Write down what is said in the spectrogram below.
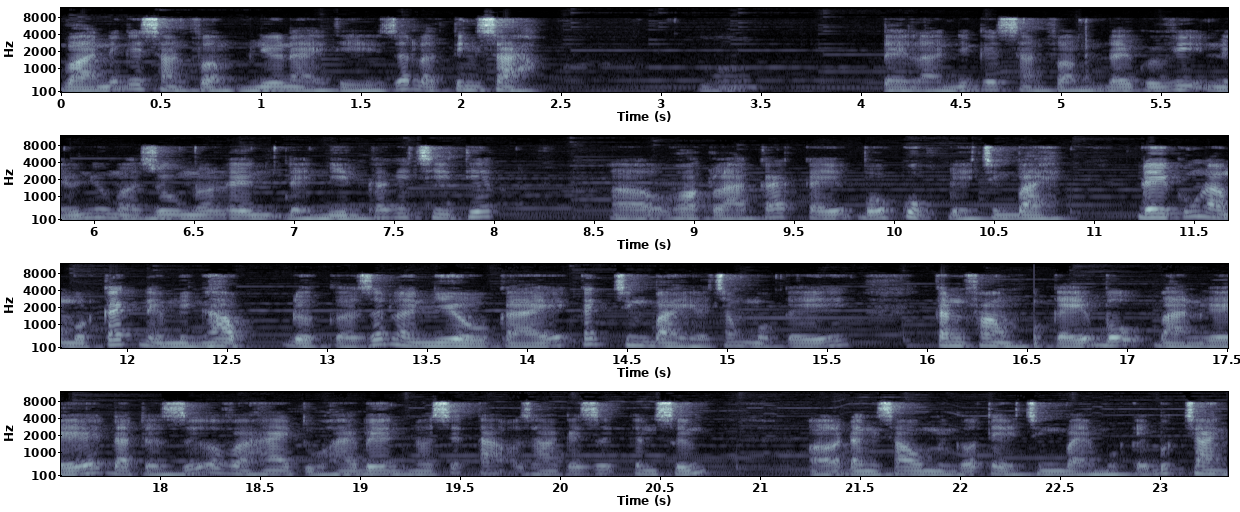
và những cái sản phẩm như này thì rất là tinh xảo. Đây là những cái sản phẩm đây quý vị nếu như mà zoom nó lên để nhìn các cái chi tiết uh, hoặc là các cái bố cục để trưng bày đây cũng là một cách để mình học được ờ, rất là nhiều cái cách trưng bày ở trong một cái căn phòng một cái bộ bàn ghế đặt ở giữa và hai tủ hai bên. Nó sẽ tạo ra cái sự cân xứng. Ở đằng sau mình có thể trưng bày một cái bức tranh.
